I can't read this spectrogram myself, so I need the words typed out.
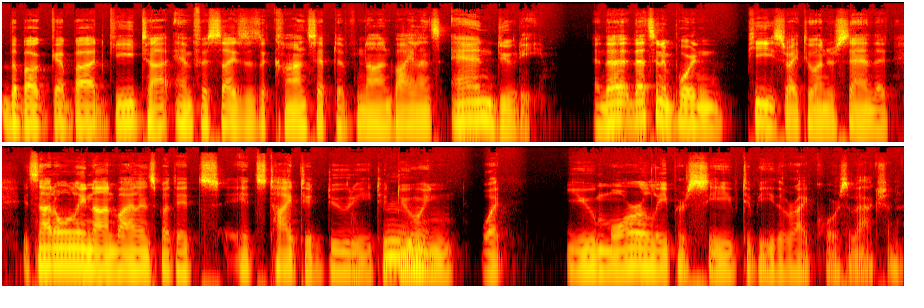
the Bhagavad Gita emphasizes the concept of nonviolence and duty. And that, that's an important piece, right, to understand that it's not only nonviolence, but it's it's tied to duty, to hmm. doing what you morally perceive to be the right course of action.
